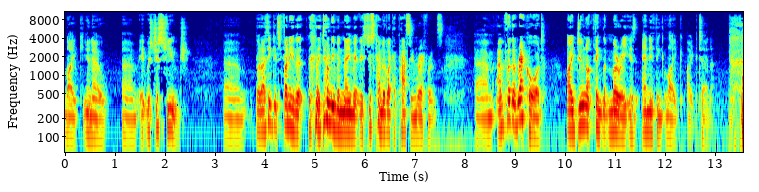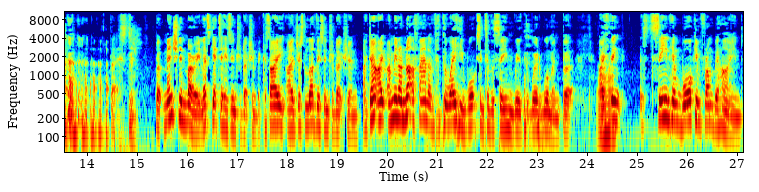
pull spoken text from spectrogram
like you know, um, it was just huge. Um, but I think it's funny that they don't even name it; it's just kind of like a passing reference. Um, and for the record, I do not think that Murray is anything like Ike Turner. That's- but mentioning Murray, let's get to his introduction because I, I just love this introduction. I don't. I, I mean, I'm not a fan of the way he walks into the scene with the word woman, but I uh-huh. think seeing him walking from behind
